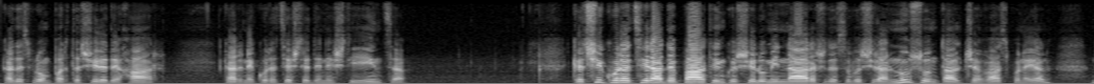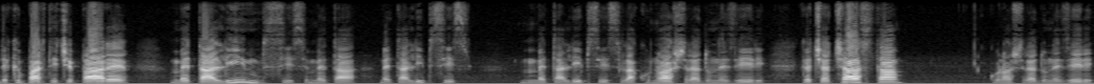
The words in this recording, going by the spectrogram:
ca despre o împărtășire de har, care ne curățește de neștiință, Cât și curățirea de patim, cât și luminarea și desăvârșirea nu sunt altceva, spune el, decât participare metalimpsis, meta, metalipsis, metalipsis, la cunoașterea Dumnezeirii, căci aceasta, cunoașterea Dumnezeirii,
